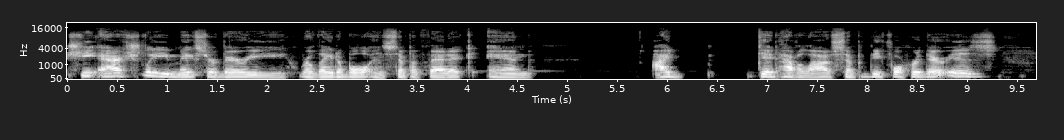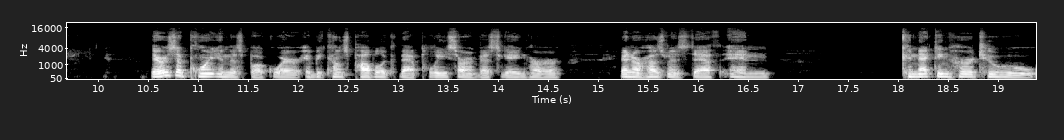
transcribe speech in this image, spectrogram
She actually makes her very relatable and sympathetic, and I did have a lot of sympathy for her. There is there is a point in this book where it becomes public that police are investigating her and her husband's death and connecting her to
